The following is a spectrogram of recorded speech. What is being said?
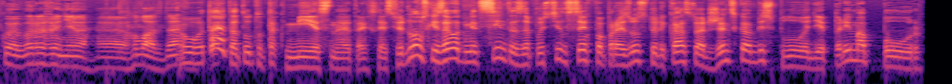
какое выражение э, глаз, да? Вот, а это тут вот так местное, так сказать. Свердловский завод Медсинтез запустил цех по производству лекарства от женского бесплодия, Примапур.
